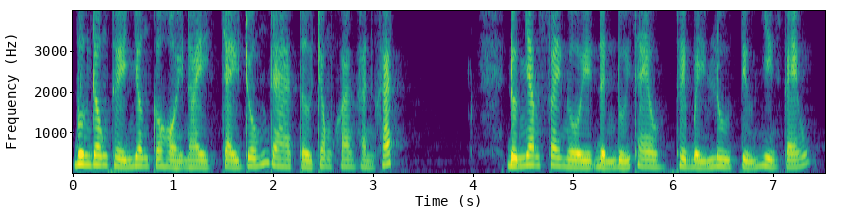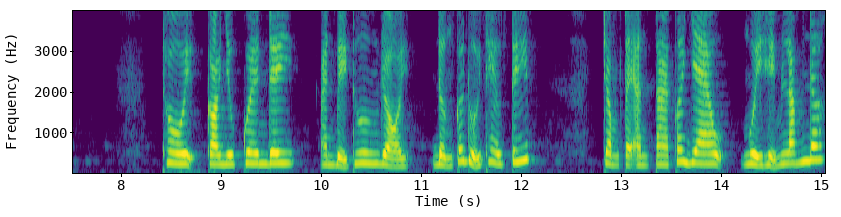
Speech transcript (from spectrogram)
Vương Đông Thị nhân cơ hội này chạy trốn ra từ trong khoang hành khách. Đường nham xoay người định đuổi theo thì bị Lưu Tiểu Nhiên kéo. Thôi, coi như quên đi, anh bị thương rồi, đừng có đuổi theo tiếp. Trong tay anh ta có dao, nguy hiểm lắm đó.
